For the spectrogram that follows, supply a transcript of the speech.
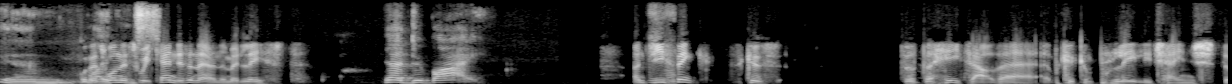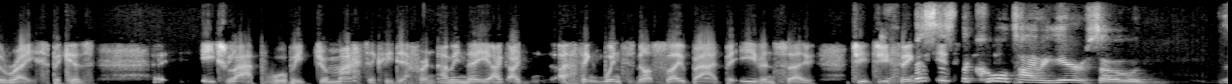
In Well, there's like, one this weekend, isn't there, in the Middle East? Yeah, Dubai. And do you Yeah. think because the the heat out there could completely change the race because each lap will be dramatically different. I mean, they I I, I think winter's not so bad, but even so, do you- do you think this is the cool time of year? So. uh,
